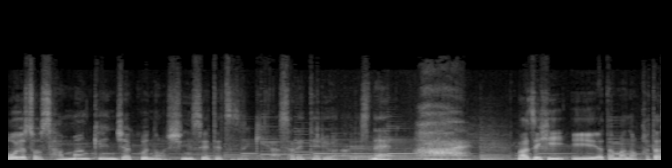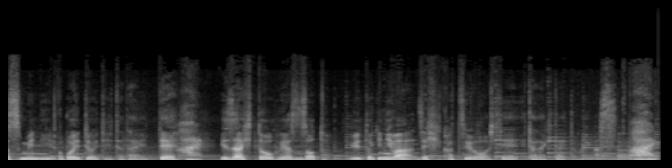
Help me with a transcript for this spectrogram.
おおよそ3万件弱の申請手続きがされているようなんですね。はいまあ、ぜひ頭の片隅に覚えておいていただいて、はい、いざ人を増やすぞという時にはぜひ活用していただきたいと思います。はい、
